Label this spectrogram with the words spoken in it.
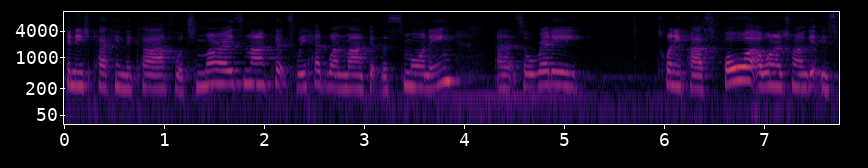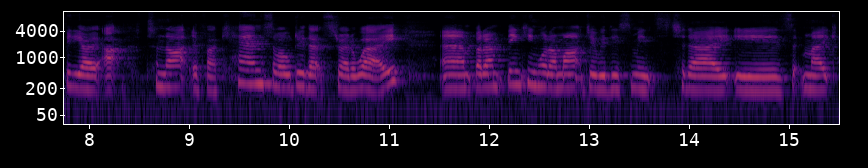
finish packing the car for tomorrow's markets. We had one market this morning and it's already 20 past four. I want to try and get this video up tonight if I can, so I'll do that straight away. Um, but I'm thinking what I might do with this mince today is make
